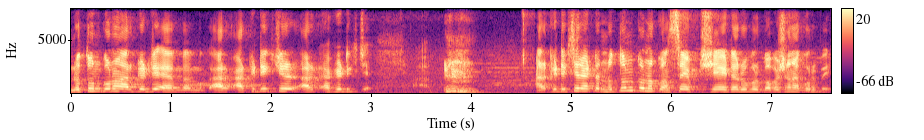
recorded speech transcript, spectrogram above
নতুন কোনো আর্কিটেকচার আর্কিটেকচার আর্কিটেকচারের একটা নতুন কোনো কনসেপ্ট সে এটার উপর গবেষণা করবে।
